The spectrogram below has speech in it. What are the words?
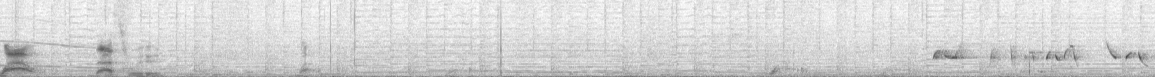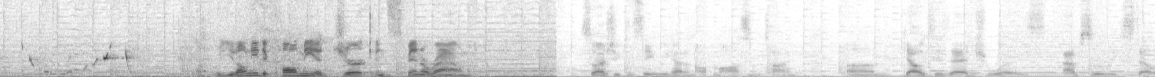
Wow, that's rude. Wow. Wow. Uh, You don't need to call me a jerk and spin around. So as you can see, we had an awesome time. Um, Galaxy's Edge was absolutely stellar.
